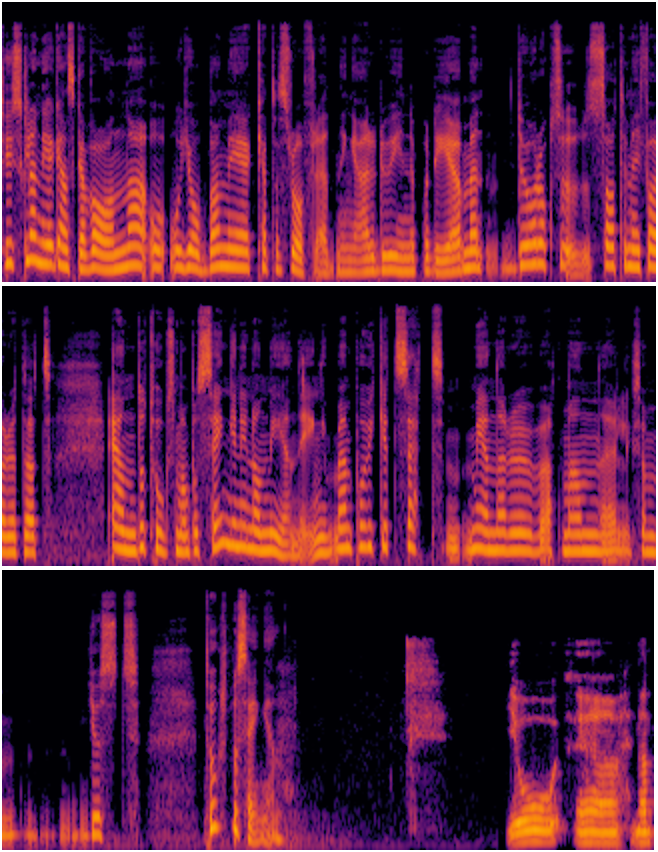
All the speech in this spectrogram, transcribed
Tyskland är ganska vana att, jobba med katastrofräddningar, du är inne på det. Men du har också sa till mig förut att ändå togs man på sängen i någon mening. Men på vilket sätt menar du att man eh, liksom just togs på sängen? Jo, eh, när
